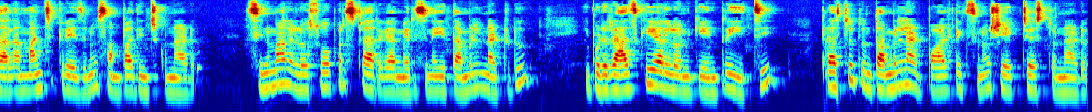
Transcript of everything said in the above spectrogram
చాలా మంచి క్రేజ్ను సంపాదించుకున్నాడు. సినిమాలలో సూపర్ స్టార్గా మెరిసిన ఈ తమిళ నటుడు ఇప్పుడు రాజకీయాల్లోనికి ఎంట్రీ ఇచ్చి ప్రస్తుతం తమిళనాడు పాలిటిక్స్ను షేక్ చేస్తున్నాడు.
